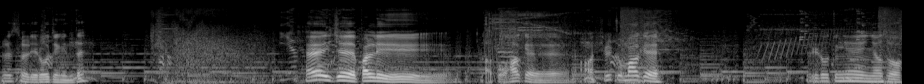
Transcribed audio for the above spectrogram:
슬슬 리로딩인데? 해 이제 빨리. 나도 하게. 아 힐 좀 하게. 리로딩해 이 녀석.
